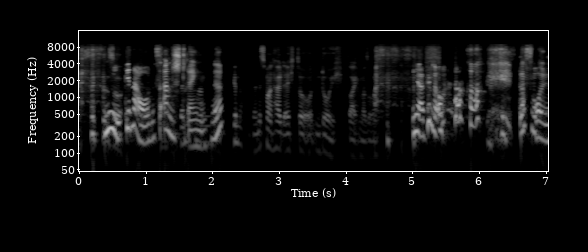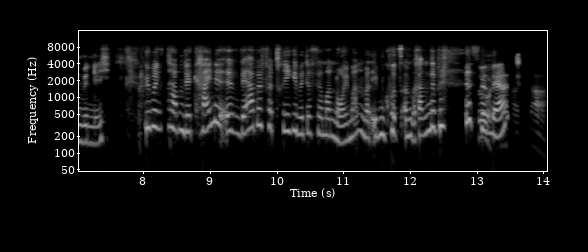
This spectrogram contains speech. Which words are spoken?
Nee, so, genau, das ist anstrengend, man, ne? genau, dann ist man halt echt so unten durch, sag ich mal so. Ja, genau. Das wollen wir nicht. Übrigens haben wir keine äh, Werbeverträge mit der Firma Neumann, mal eben kurz am Rande be So, ja, bemerkt. klar,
